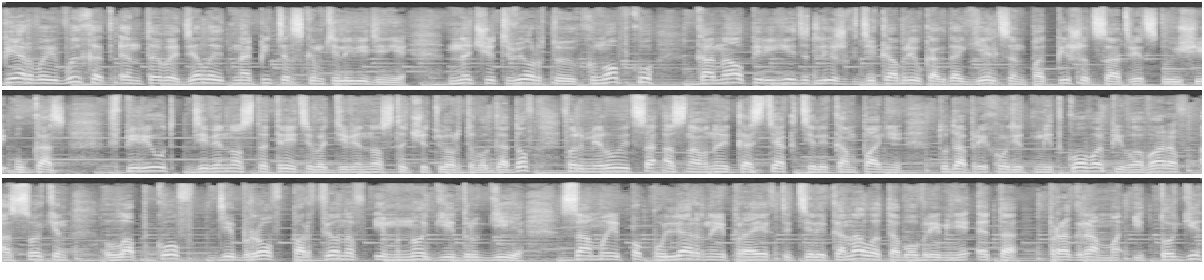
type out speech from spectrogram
Первый выход НТВ делает на питерском телевидении. На четвертую кнопку канал переедет лишь к декабрю, когда Ельцин подпишет соответствующий указ. В период 93-94 годов формируется основной костяк телекомпании. Туда приходят Миткова, Пивоваров, Осокин, Лобков, Дебров, Парфенов и многие другие. Самые популярные проекты телеканала того времени – это программа «Итоги».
